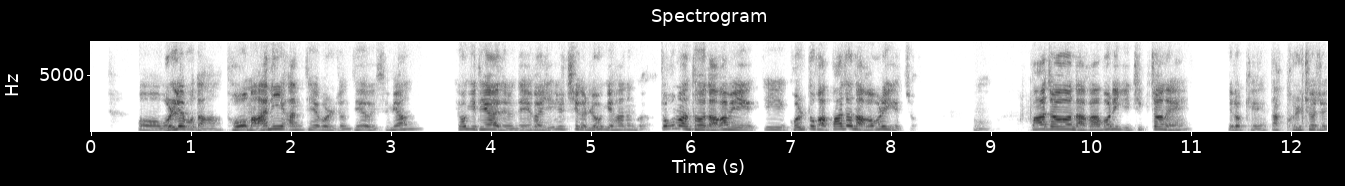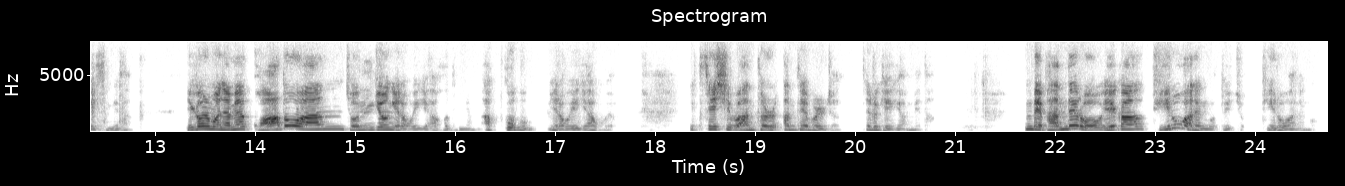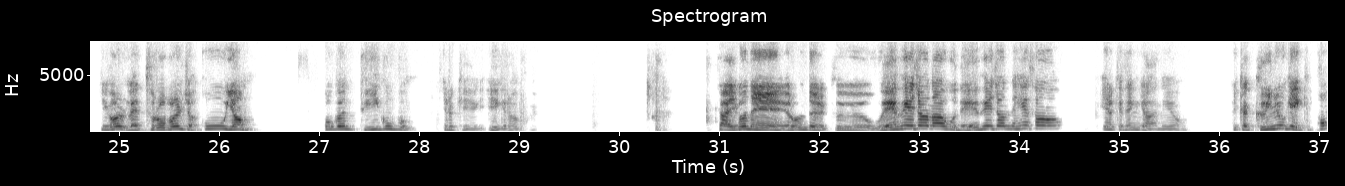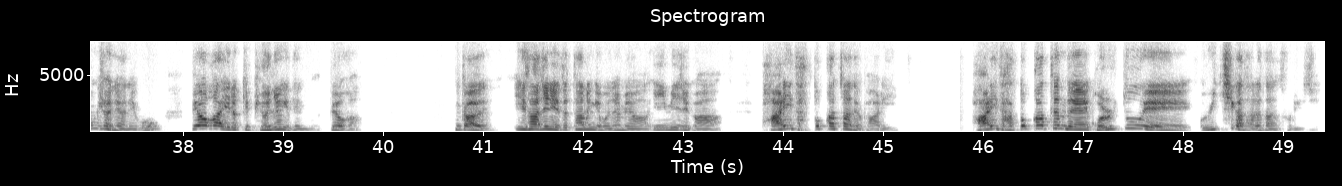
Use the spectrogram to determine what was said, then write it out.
어, 원래보다 더 많이 안테벌전 되어 있으면 여기 돼야 되는데 얘가 이제 일칙을 여기 하는 거야. 조금만 더 나가면 이, 이 골도가 빠져나가 버리겠죠. 어, 빠져나가 버리기 직전에 이렇게 딱 걸쳐져 있습니다. 이걸 뭐냐면 과도한 전경이라고 얘기하거든요. 앞구분이라고 얘기하고요. excessive anteversion 이렇게 얘기합니다. 근데 반대로 얘가 뒤로 가는 것도 있죠. 뒤로 가는 거. 이걸 레트로벌전, 후염 혹은 뒤구분 이렇게 얘기를 하고요. 자, 이거는 여러분들 그 외회전하고 내회전 해서 이렇게 된 게 아니에요. 그러니까 근육의 펑션이 아니고 뼈가 이렇게 변형이 된 거예요. 뼈가. 그러니까 이 사진이 뜻하는 게 뭐냐면 이 이미지가 발이 다 똑같잖아요. 발이. 발이 다 똑같은데 골두의 위치가 다르다는 소리지.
